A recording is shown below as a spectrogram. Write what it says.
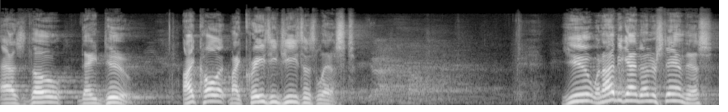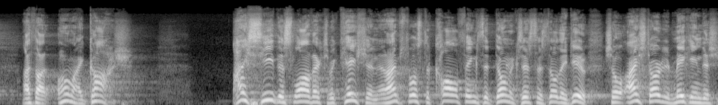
as though they do. I call it my crazy Jesus list. You, when I began to understand this, I thought, oh my gosh, I see this law of expectation, and I'm supposed to call things that don't exist as though they do. So I started making this.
